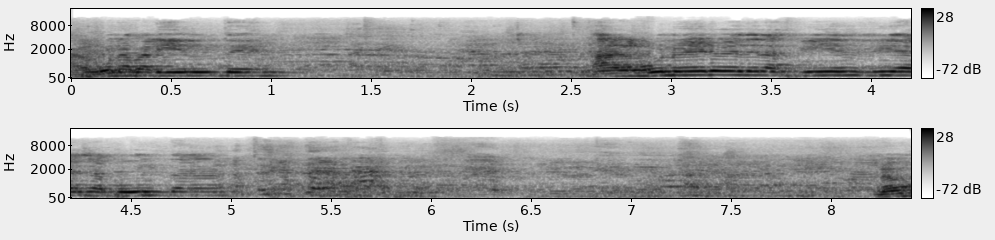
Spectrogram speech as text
¿Alguna valiente? ¿Algún héroe de la ciencia se apunta? ¿No?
